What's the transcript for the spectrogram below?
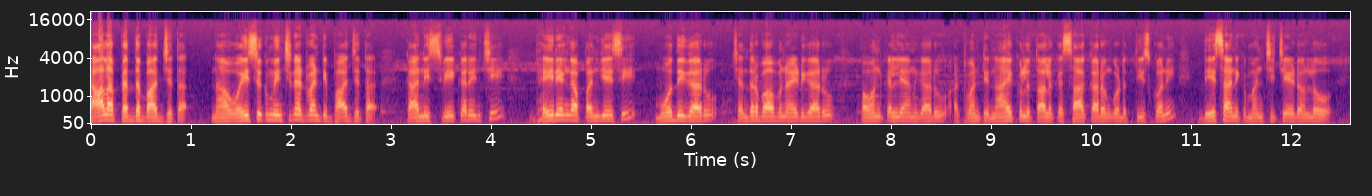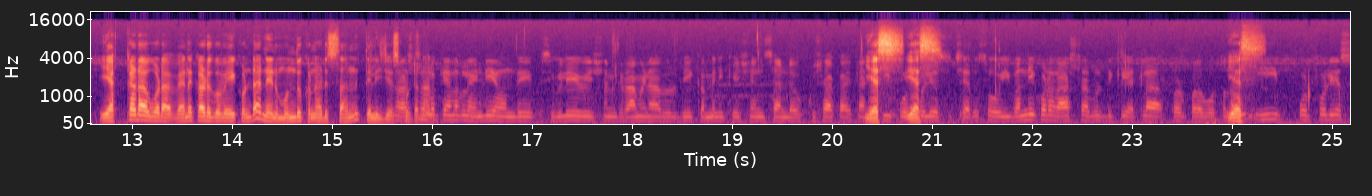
చాలా పెద్ద బాధ్యత. నా వయసుకు మించినటువంటి బాధ్యత. కానీ స్వీకరించి ధైర్యంగా పనిచేసి మోదీ గారు చంద్రబాబు నాయుడు గారు పవన్ కళ్యాణ్ గారు అటువంటి నాయకుల తాలూకా సహకారం కూడా తీసుకొని దేశానికి మంచి చేయడంలో ఎక్కడా కూడా వెనకడుగు వేయకుండా నేను ముందుకు నడుస్తానని తెలియజేసుకుంటున్నాను. కేంద్రంలో ఎన్డీఏ ఉంది సివిల్ ఏవియేషన్ గ్రామీణాభివృద్ధి కమ్యూనికేషన్స్ అండ్ ఉక్కు శాఖ portfolios ఇచ్చారు సో ఇవన్నీ కూడా రాష్ట్ర అభివృద్ధికి ఎట్లా. తోడ్పడబోతున్నాయి? ఈ పోర్ట్ఫోలియోస్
